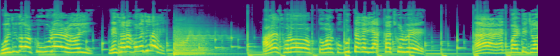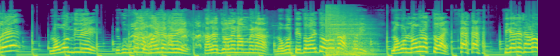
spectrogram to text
বলছি তোমার কুকুরের ওই নেশাটা কমেছে আরে শোনো, তোমার কুকুরটাকে এক কাজ করবে। হ্যাঁ এক বালতি জলে লবণ দিবে। কুকুরটাকে ভয় দেখাবে, তাহলে জলে নামবে না। লবণ তেতো হয় তো? ও, না সরি লবণ লবণাক্ত হয়। ঠিক আছে, ছাড়ো।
